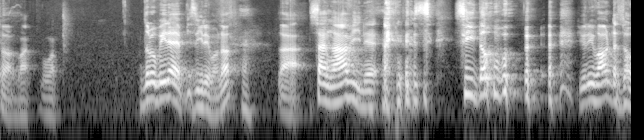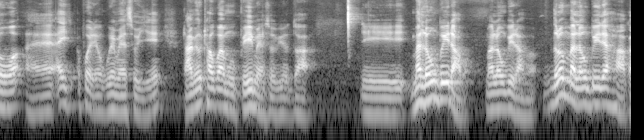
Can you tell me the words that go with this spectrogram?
ဆိုတော့ဟိုကသူတို့ပေးတဲ့ပစ္စည်းတွေပေါ့နော် သူက15ပြီနဲ့စီသုံးဘူးယူနီဖောင်းတစ်စုံပေါ့အဲအဲ့အဖွဲ့တွေဝင်မယ်ဆိုရင်ဒါမျိုးထောက်ပံ့မှုပေးမယ်ဆိုပြီးတော့သူကဒီမက်လုံးပေးတာပေါ့မက်လုံးပေးတာပေါ့သူတို့မက်လုံးပေးတဲ့ဟာက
